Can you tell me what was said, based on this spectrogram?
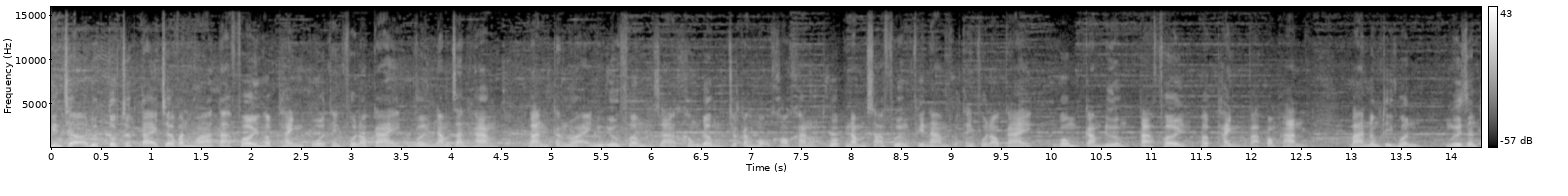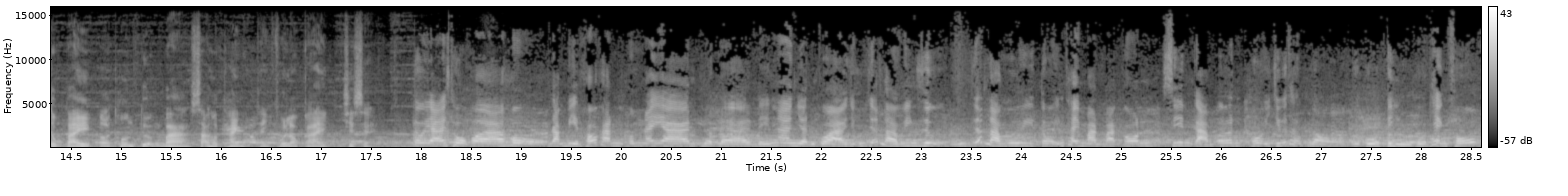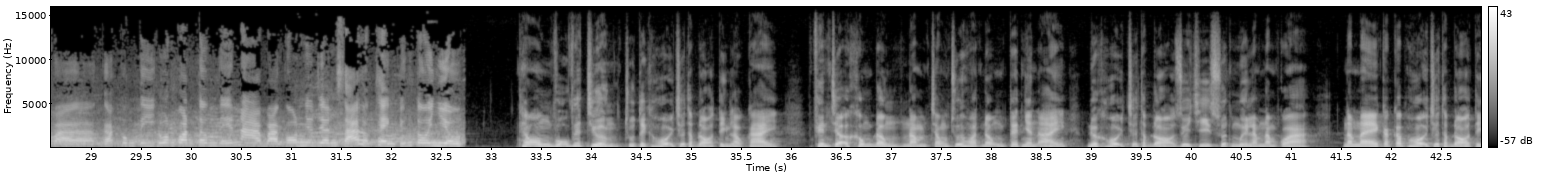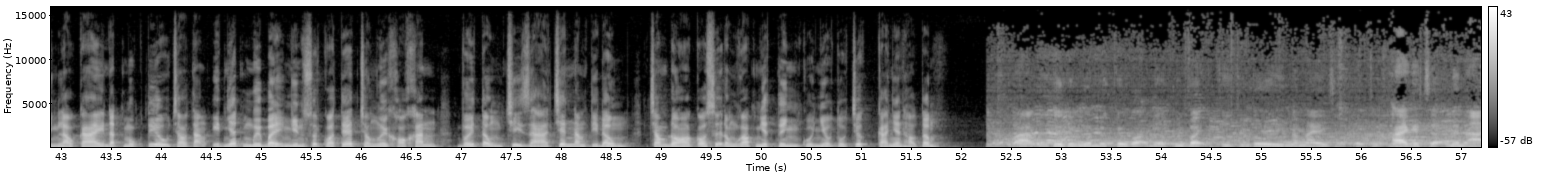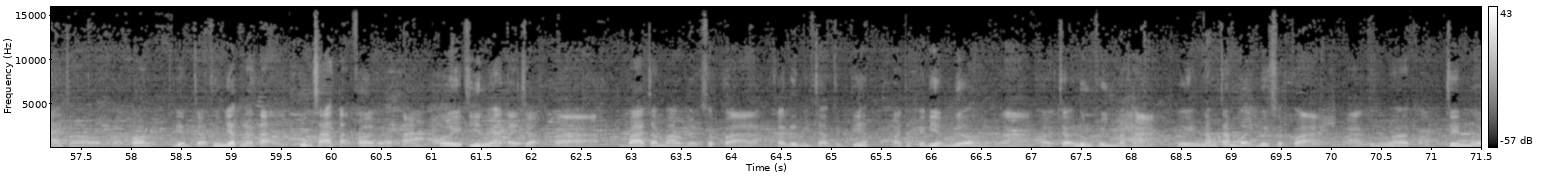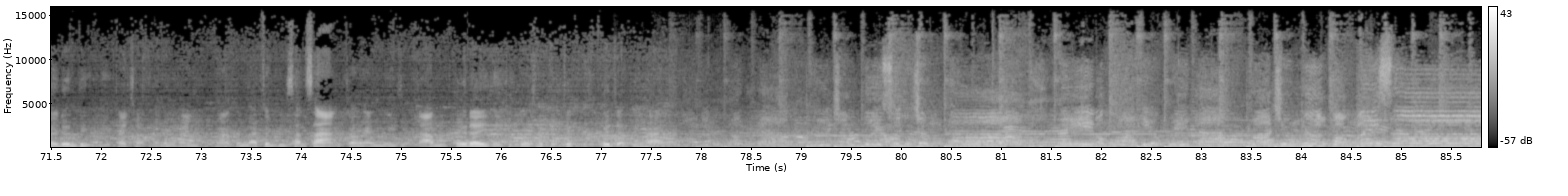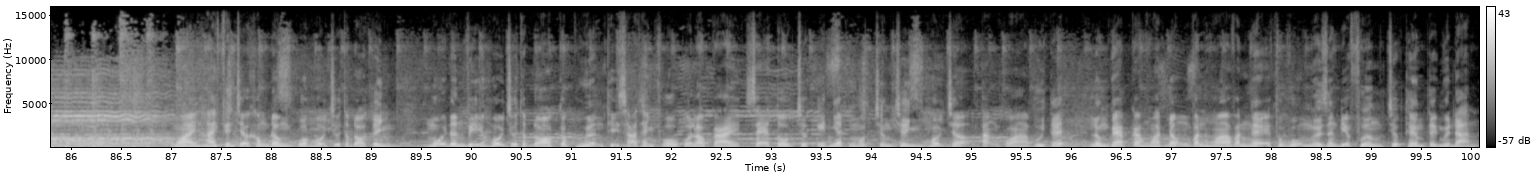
Phiên chợ được tổ chức tại chợ văn hóa Tả Phời Hợp Thành của thành phố Lào Cai với 5 gian hàng bán các loại nhu yếu phẩm giá không đồng cho các hộ khó khăn thuộc 5 xã phường phía nam của thành phố Lào Cai gồm Cam Đường, Tả Phời, Hợp Thành và Pom Hán. Bà Nông Thị Huân, người dân tộc tày ở thôn Tượng Ba, xã Hợp Thành, thành phố Lào Cai chia sẻ. Tôi à, thuộc à, hộ đặc biệt khó khăn. Hôm nay à, được đến nhận quà cũng rất là vinh dự, rất là vui. Tôi cũng thay mặt bà con xin cảm ơn Hội chữ thập đỏ của tỉnh, của thành phố và các công ty luôn quan tâm đến bà con nhân dân xã Hợp Thành chúng tôi nhiều. Theo ông Vũ Viết Trường, Chủ tịch Hội Chữ Thập Đỏ tỉnh Lào Cai, phiên chợ không đồng nằm trong chuỗi hoạt động Tết Nhân Ái được Hội Chữ Thập Đỏ duy trì suốt 15 năm qua. Năm nay, các cấp hội chữ thập đỏ tỉnh Lào Cai đặt mục tiêu trao tặng ít nhất 17.000 suất quà Tết cho người khó khăn với tổng trị giá trên 5 tỷ đồng, trong đó có sự đóng góp nhiệt tình của nhiều tổ chức cá nhân hảo tâm và cũng từ cái nguồn lực kêu gọi được như vậy thì chúng tôi năm nay sẽ tổ chức hai cái chợ nhân ái cho bà con. Điểm chợ thứ nhất là tại cụm xã Tả Phời và Hợp Thành với 9 nhà tài trợ và 337 xuất quà các đơn vị trao trực tiếp và một cái điểm nữa là ở chợ Lùng Phình Bắc Hà với 570 xuất quà và cũng ờ, khoảng trên 10 đơn vị tài trợ đồng hành và cũng đã chuẩn bị sẵn sàng cho ngày 18 tới đây thì chúng tôi sẽ tổ chức phiên chợ thứ hai. Ngoài hai phiên chợ không đồng của Hội chữ thập đỏ tỉnh, mỗi đơn vị Hội chữ thập đỏ cấp huyện, thị xã, thành phố của Lào Cai sẽ tổ chức ít nhất một chương trình hội trợ tặng quà vui Tết, lồng ghép các hoạt động văn hóa văn nghệ phục vụ người dân địa phương trước thềm Tết Nguyên đán.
